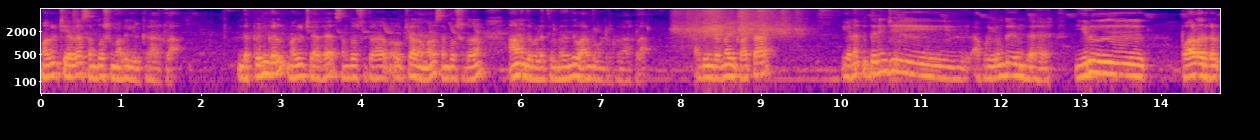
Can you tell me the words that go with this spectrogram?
மகிழ்ச்சியாக சந்தோஷமாக இருக்கிறார்களா? இந்த பெண்கள் மகிழ்ச்சியாக சந்தோஷத்துடன் உற்சாகமாக சந்தோஷத்துடன் ஆனந்த வெள்ளத்தில் மிதந்து வாழ்ந்து கொண்டிருக்கிறார்களா? அப்படின்ற மாதிரி பார்த்தா எனக்கு தெரிஞ்சு அப்படி வந்து இந்த இரு பாலர்கள்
